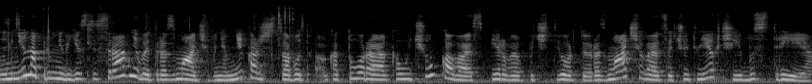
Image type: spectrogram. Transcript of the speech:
мне, например, если сравнивать размачивание, мне кажется, вот которая каучуковая с первой по четвертую размачивается чуть легче и быстрее.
